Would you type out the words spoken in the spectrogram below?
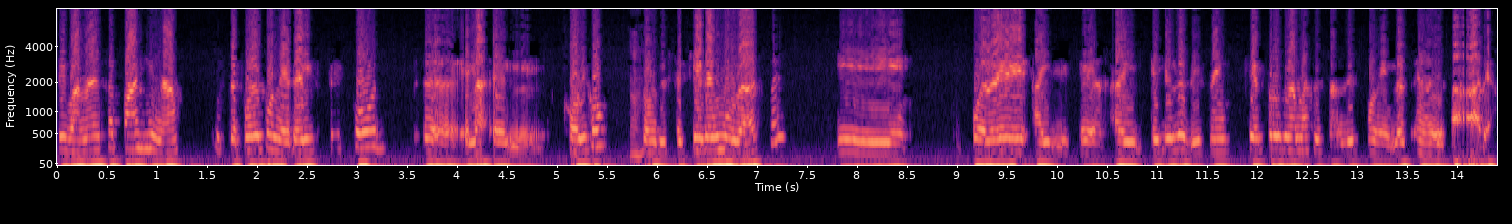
si van a esa página, usted puede poner el code, eh, el, el código Ajá. donde usted quiere mudarse y puede, ahí, eh, ahí ellos le dicen qué programas están disponibles en esa área.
